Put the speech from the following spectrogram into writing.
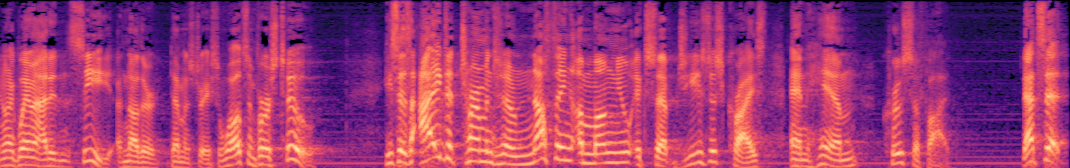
You're like, wait a minute, I didn't see another demonstration. Well, it's in verse 2. He says, I determined to know nothing among you except Jesus Christ and Him crucified. That's it.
